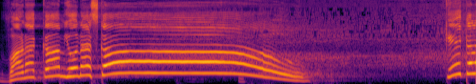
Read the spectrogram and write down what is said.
வணக்கம் யுனெஸ்கோ! கேட்கல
